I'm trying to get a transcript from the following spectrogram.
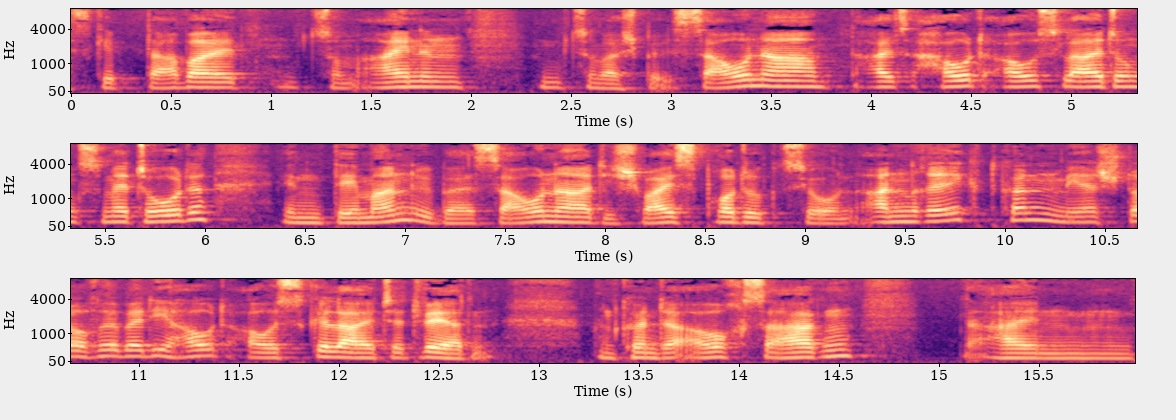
Es gibt dabei zum einen zum Beispiel Sauna als Hautausleitungsmethode, indem man über Sauna die Schweißproduktion anregt, können mehr Stoffe über die Haut ausgeleitet werden. Man könnte auch sagen, ein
